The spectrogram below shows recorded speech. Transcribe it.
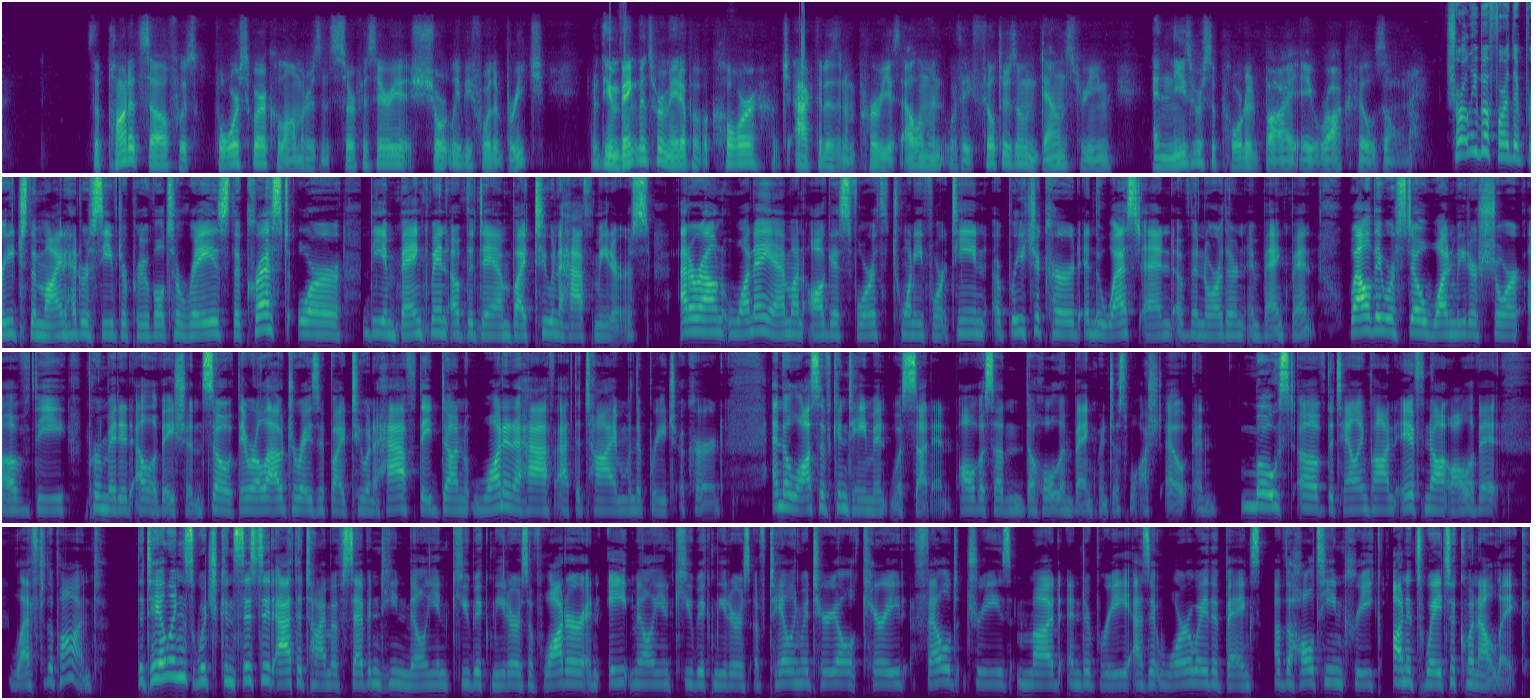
The pond itself was 4 square kilometers in surface area shortly before the breach. The embankments were made up of a core, which acted as an impervious element, with a filter zone downstream and these were supported by a rockfill zone. Shortly before the breach, the mine had received approval to raise the crest or the embankment of the dam by two and a half meters. At around 1 a.m. on August 4th, 2014, a breach occurred in the west end of the northern embankment while they were still one meter short of the permitted elevation. So they were allowed to raise it by two and a half. They'd done one and a half at the time when the breach occurred and the loss of containment was sudden. All of a sudden, the whole embankment just washed out, and most of the tailing pond, if not all of it, left the pond. The tailings, which consisted at the time of 17 million cubic meters of water and 8 million cubic meters of tailing material, carried felled trees, mud, and debris as it wore away the banks of the Hazeltine Creek on its way to Quesnel Lake.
